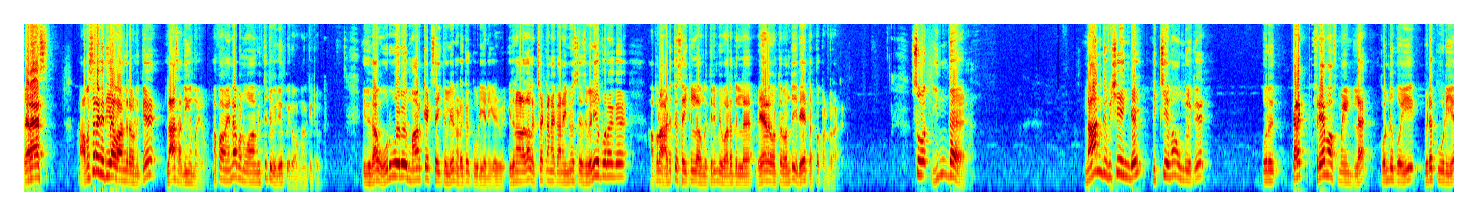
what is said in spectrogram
வேறாஸ் அவசரகதியாக வாங்குறவனுக்கு லாஸ் அதிகமாயிரும். அப்போ அவன் என்ன பண்ணுவான்? வித்துட்டு வெளியே போயிடுவான் மார்க்கெட்டை விட்டு. இதுதான் ஒரு ஒரு மார்க்கெட் சைக்கிள்லையும் நடக்கக்கூடிய நிகழ்வு. இதனால தான் லட்சக்கணக்கான இன்வெஸ்டர்ஸ் வெளியே போகிறாங்க அப்புறம் அடுத்த சைக்கிளில் அவங்க திரும்பி வரதில்லை. வேற ஒருத்தர் வந்து இதே தப்பை பண்ணுறாங்க ஸோ இந்த நான்கு விஷயங்கள் நிச்சயமாக உங்களுக்கு ஒரு கரெக்ட் ஃப்ரேம் ஆஃப் மைண்டில் கொண்டு போய் விடக்கூடிய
